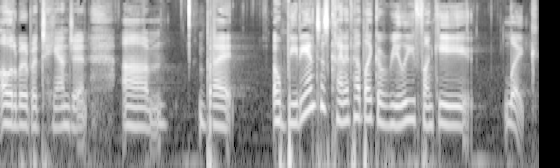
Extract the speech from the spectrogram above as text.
a little bit of a tangent, um, but obedience has kind of had like a really funky like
